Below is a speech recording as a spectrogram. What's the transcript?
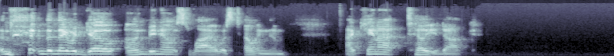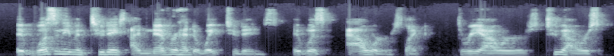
And then they would go, unbeknownst why I was telling them. I cannot tell you, Doc. It wasn't even two days. I never had to wait two days. It was hours, like three hours, two hours.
